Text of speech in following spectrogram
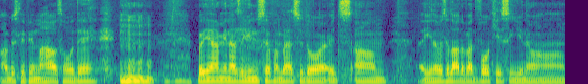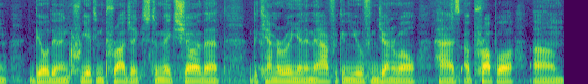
I'll be sleeping in my house all day. but yeah, I mean, as a UNICEF ambassador, it's um, you know, it's a lot of advocacy. You know. Um, building and creating projects to make sure that the Cameroonian and the African youth in general has a proper um,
